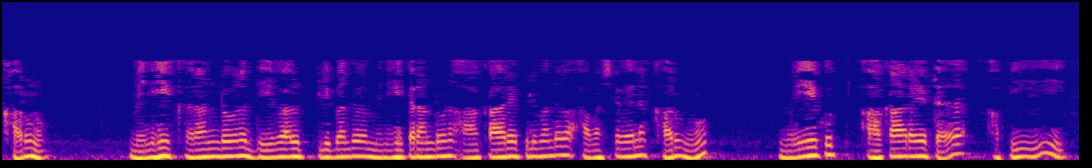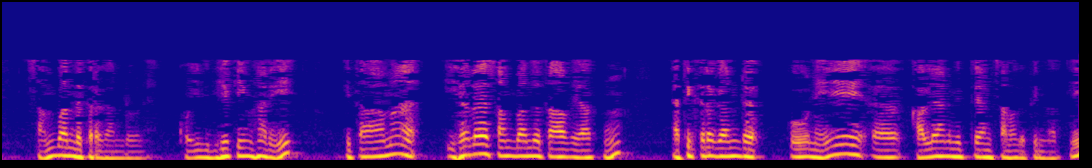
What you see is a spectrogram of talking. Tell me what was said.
කරුණු මෙනෙහි කරන්න ඕන දේවල් පිළිබඳව මෙනෙහි කරන්න ඕන ආකාරය පිළිබඳව අවශ්‍ය වෙන කරුණු නොයේකුත් ආකාරයට අපි සම්බන්ධ කරගන්න ඕනේ. කොයි විදිහකින් හරි ඊටාම ඉහළ සම්බන්ධතාවයක් ඇති කරගන්න ඕනේ කල්යාණ මිත්‍රයන් සමග පින්වත්නි.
